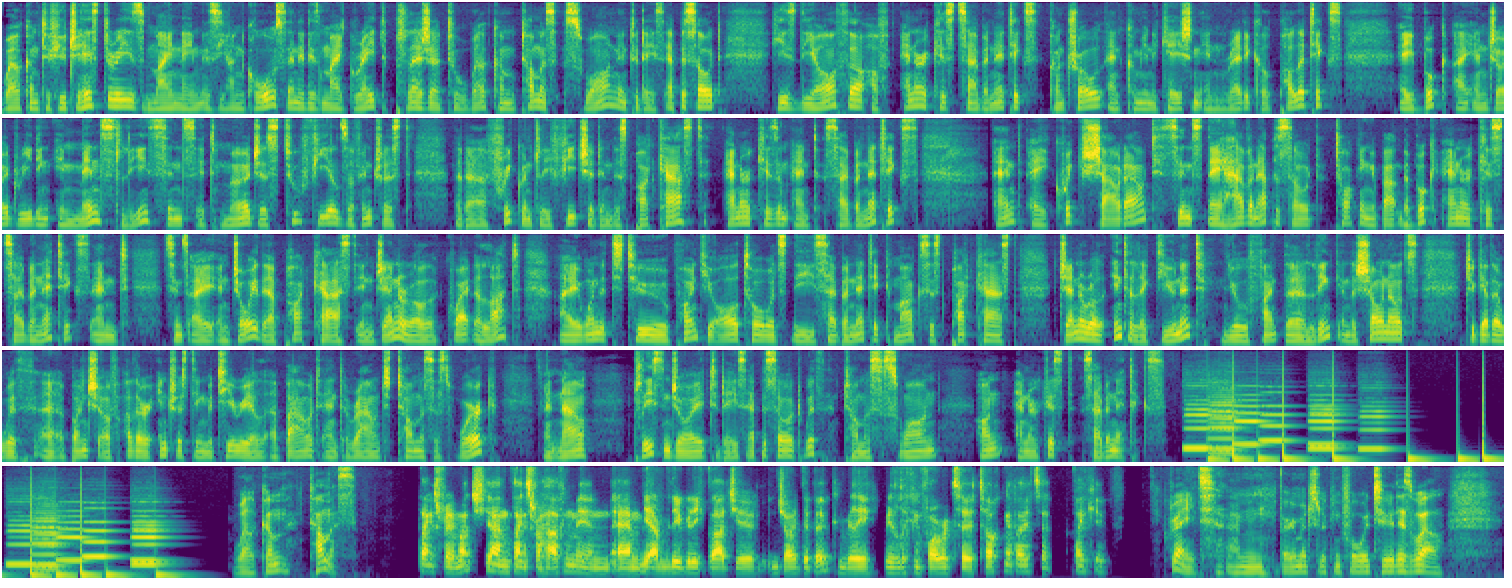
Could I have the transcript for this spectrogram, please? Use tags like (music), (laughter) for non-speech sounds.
Welcome to Future Histories. My name is Jan Groß, and it is my great pleasure to welcome Thomas Swan in today's episode. He is the author of Anarchist Cybernetics Control and Communication in Radical Politics, a book I enjoyed reading immensely since it merges two fields of interest that are frequently featured in this podcast anarchism and cybernetics. And a quick shout out since they have an episode talking about the book Anarchist Cybernetics, and since I enjoy their podcast in general quite a lot, I wanted to point you all towards the Cybernetic Marxist podcast General Intellect Unit. You'll find the link in the show notes, together with uh, a bunch of other interesting material about and around Thomas's work. And now, please enjoy today's episode with Thomas Swan on anarchist cybernetics. Welcome, Thomas. Thanks very much. Yeah, and thanks for having me. And um, yeah, I'm really, really glad you enjoyed the book and really, really looking forward to talking about it. Thank you. Great. I'm very much looking forward to it as well.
